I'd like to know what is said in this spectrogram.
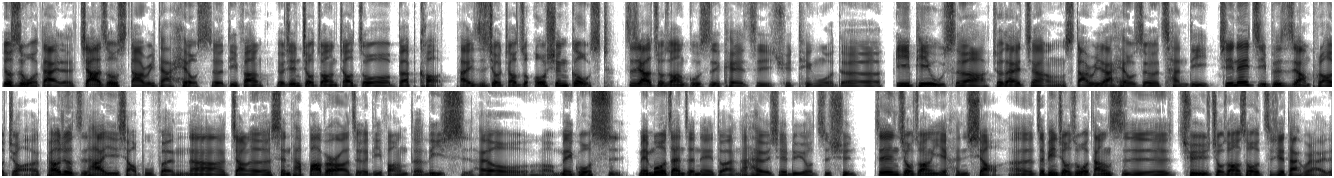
又是我带的，加州 Starita Hills 的地方有间酒庄叫做 Babcock，还有一支酒叫做 Ocean Ghost。这家酒庄的故事可以自己去听我的 EP 五十二啊，就在讲 Starita Hill 这个产地。其实那一集不是只讲葡萄酒啊，葡萄酒只是它一小部分。那讲了 Santa Barbara 这个地方的历史，还有呃美国史、美墨战争那一段，那还有一些旅游资讯。这间酒庄也很小，呃，这瓶酒是我当时去酒庄的时候直接带回来的，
